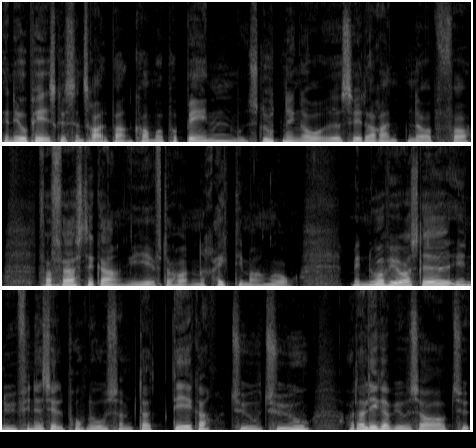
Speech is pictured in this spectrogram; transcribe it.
den europæiske centralbank kommer på banen mod slutningen af året og sætter renten op for, for første gang i efterhånden rigtig mange år. Men nu har vi jo også lavet en ny finansiel prognose, som der dækker 2020, og der ligger vi jo så op til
